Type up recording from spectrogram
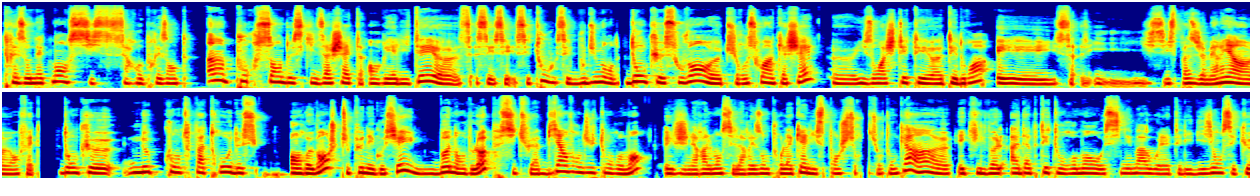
très honnêtement, si ça représente 1% de ce qu'ils achètent, en réalité, c'est tout, c'est le bout du monde. Donc souvent, tu reçois un cachet, ils ont acheté tes, droits et ça, il, il, se passe jamais rien en fait. Donc euh, ne compte pas trop dessus. En revanche, tu peux négocier une bonne enveloppe si tu as bien vendu ton roman, et généralement c'est la raison pour laquelle ils se penchent sur, ton cas, hein, euh, et qu'ils veulent adapter ton roman au cinéma ou à la télévision, c'est que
